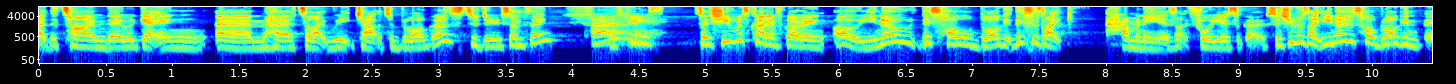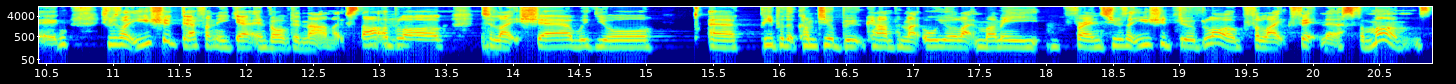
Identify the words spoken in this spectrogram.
at the time, they were getting um, her to like reach out to bloggers to do something. Okay. So she was kind of going, oh, you know, this whole blog. This is like how many years? Like four years ago. So she was like, you know, this whole blogging thing. She was like, you should definitely get involved in that. Like, start a blog to like share with your uh, people that come to your boot camp and like all your like mummy friends. She was like, you should do a blog for like fitness for mums.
